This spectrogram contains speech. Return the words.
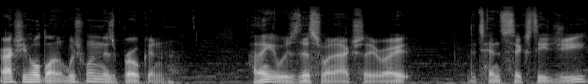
Or actually, hold on. Which one is broken? I think it was this one actually, right? The 1060G.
